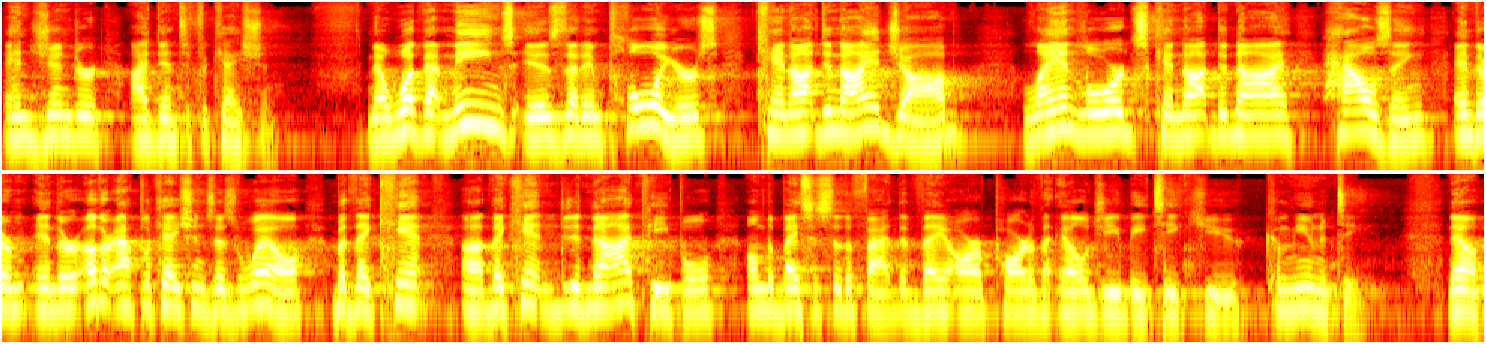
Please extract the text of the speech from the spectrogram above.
and gender identification. Now, what that means is that employers cannot deny a job Landlords cannot deny housing, and there, and there are other applications as well, but they can't, uh, they can't deny people on the basis of the fact that they are a part of the LGBTQ community. Now,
